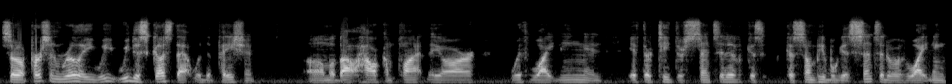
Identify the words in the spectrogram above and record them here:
So a person really, we we discuss that with the patient um, about how compliant they are with whitening and if their teeth are sensitive because because some people get sensitive with whitening.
